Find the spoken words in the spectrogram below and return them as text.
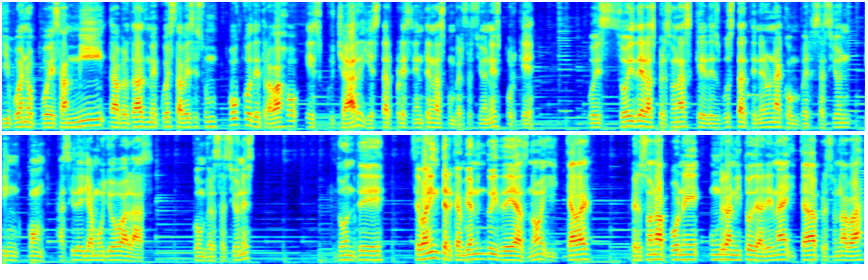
Y bueno, pues a mí la verdad me cuesta a veces un poco de trabajo escuchar y estar presente en las conversaciones porque pues soy de las personas que les gusta tener una conversación ping pong, así le llamo yo a las conversaciones donde se van intercambiando ideas, ¿no? Y cada persona pone un granito de arena y cada persona va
